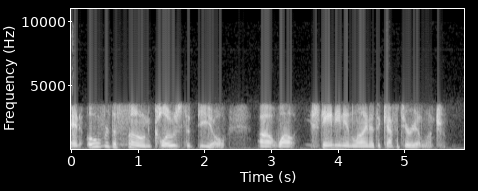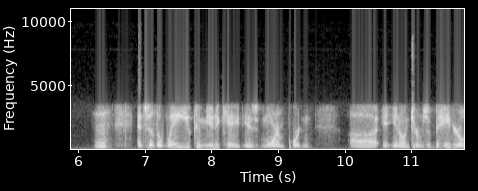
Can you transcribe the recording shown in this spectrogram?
and over the phone closed the deal uh, while standing in line at the cafeteria at lunch. Mm. And so the way you communicate is more important, uh, you know, in terms of behavioral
